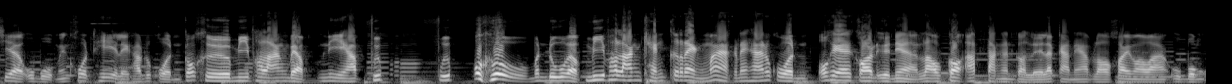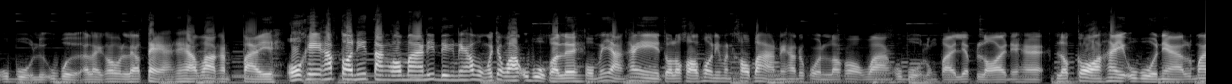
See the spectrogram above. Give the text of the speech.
เชื่ออุบุแม่งโคตรเท่เลยครับทุกคนก็คือมีพลังแบบนี่ครับฟึบฟึบโอ้โหมันดูแบบมีพลังแข็งแกร่งมากนะฮะทุกคนโอเคก่อนอื่นเนี่ยเราก็อัพตังกันก่อนเลยแล้วกันนะครับเราค่อยมาวางอุบงอุบุหรืออุเบอร์อะไรก็แล้วแต่นะครับว่ากันไปโอเคครับตอนนี้ตังเรามานิดนึงนะครับผมก็จะวางอุบุก่อนเลย ผมไม่อยากให้ตัวละครพวกนี้มันเข้าบ้านนะครับทุกคนแล้วก็วางอุบุลงไปเรียบร้อยนะฮะแล้วก็ให้อุบุเนี่ยมา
